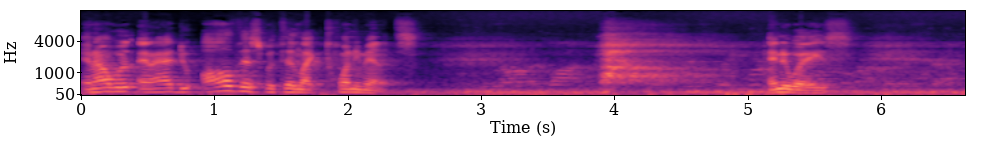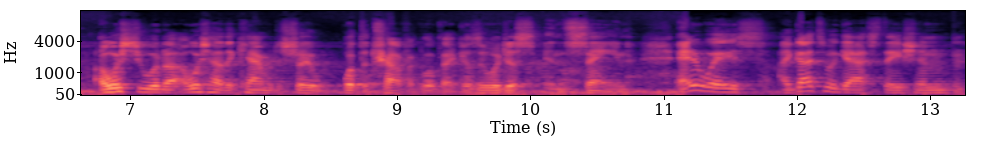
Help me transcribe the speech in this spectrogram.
and I was and I had to do all this within like 20 minutes. Anyways, I wish you would. I wish I had the camera to show you what the traffic looked like because it was just insane. Anyways, I got to a gas station.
